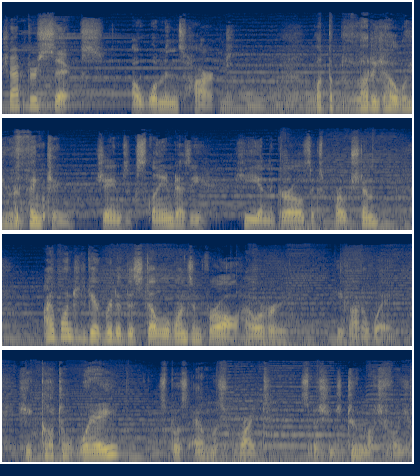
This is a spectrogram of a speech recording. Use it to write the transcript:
Chapter 6 A Woman's Heart. What the bloody hell were you thinking? James exclaimed as he, he and the girls approached him. I wanted to get rid of this devil once and for all, however, he got away. He got away? I suppose Elma's right. This mission's too much for you.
